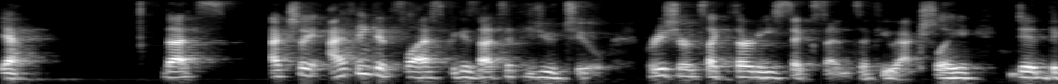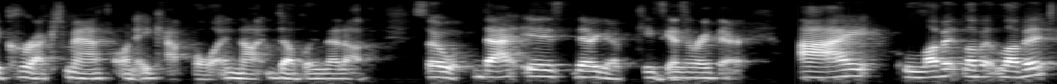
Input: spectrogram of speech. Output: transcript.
Yeah. That's actually, I think it's less because that's if you do two. Pretty sure it's like 36 cents if you actually did the correct math on a capful and not doubling that up. So that is, there you go. Casey has it right there. I love it, love it, love it.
